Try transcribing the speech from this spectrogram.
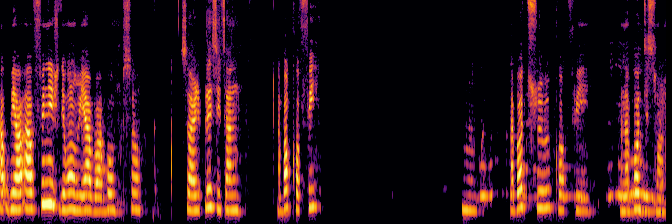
Uh, we are. I've finished the one we have at home, so So I replace it and I bought coffee. Mm. I bought two coffee and I bought this one.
